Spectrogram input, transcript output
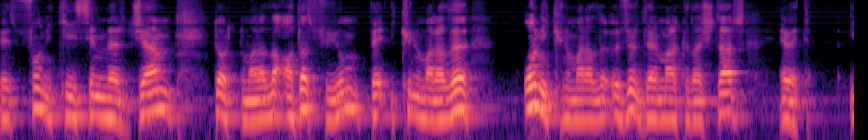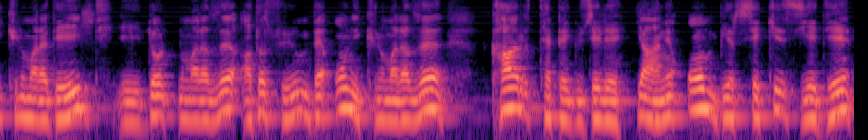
ve son iki isim vereceğim. 4 numaralı Ada Suyum ve 2 numaralı 12 numaralı özür dilerim arkadaşlar. Evet 2 numara değil 4 numaralı Adasuyum ve 12 numaralı Kar Tepe Güzeli yani 11, 8, 7,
